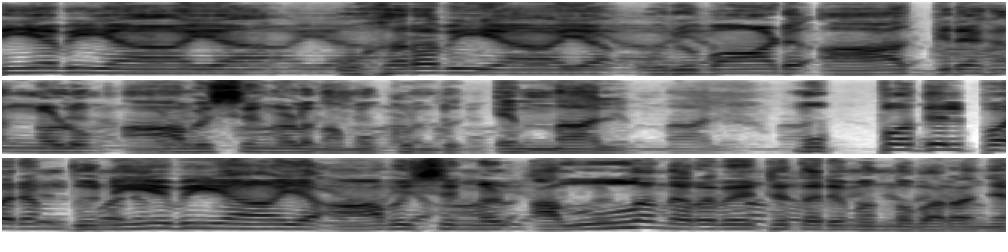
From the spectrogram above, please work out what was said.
ദുനിയവിയായ ഉഹറവിയായ ഒരുപാട് ആഗ്രഹങ്ങളും ആവശ്യങ്ങളും നമുക്കുണ്ട്. എന്നാൽ മുപ്പതിൽ പരം ദുനിയവിയായ ആവശ്യങ്ങൾ അല്ല നിറവേറ്റി തരുമെന്ന് പറഞ്ഞ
